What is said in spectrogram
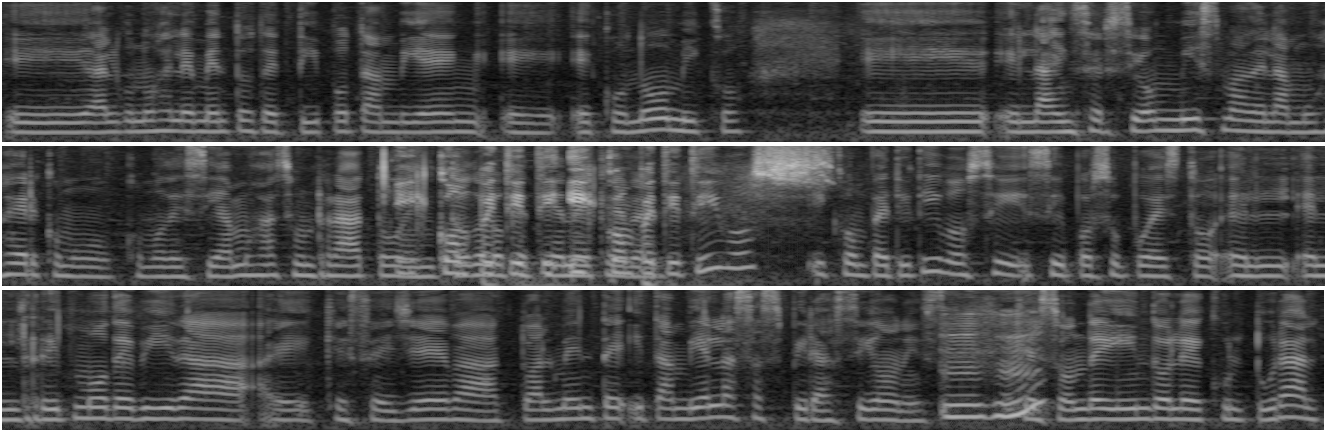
eh, algunos elementos de tipo también económico. Eh, la inserción misma de la mujer, como, como decíamos hace un rato, Y, en todo lo que competiti- tiene y que ver- competitivos. y competitivos, sí, sí, por supuesto. El, el ritmo de vida eh, que se lleva actualmente y también las aspiraciones que son de índole cultural.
